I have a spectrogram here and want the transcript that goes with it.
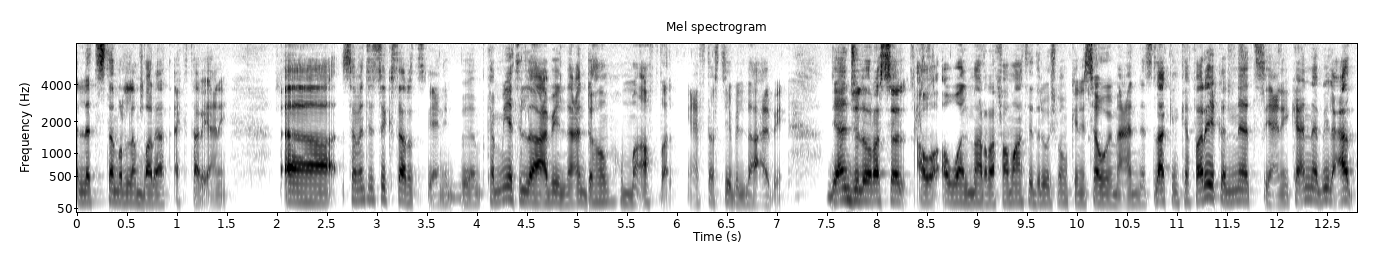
اللي تستمر لمباريات أكثر يعني. 76 يعني بكميه اللاعبين اللي عندهم هم أفضل يعني في ترتيب اللاعبين. دي انجلو راسل أو أول مرة فما تدري وش ممكن يسوي مع النتس. لكن كفريق النتس يعني كأنه بيلعب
